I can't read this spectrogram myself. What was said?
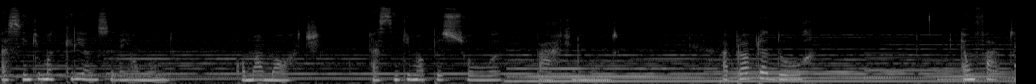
Assim que uma criança vem ao mundo, como a morte, assim que uma pessoa parte do mundo. A própria dor é um fato,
